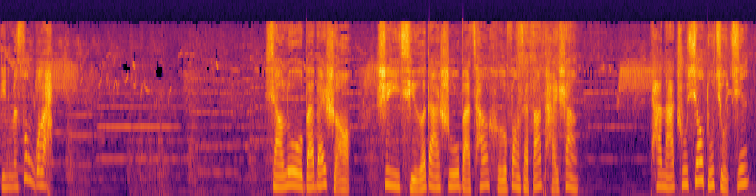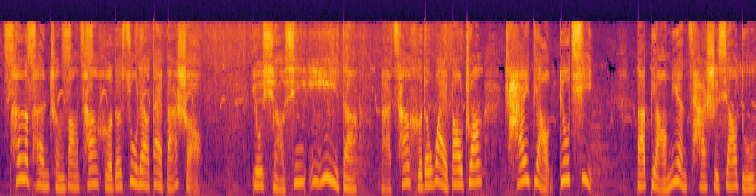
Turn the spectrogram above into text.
给你们送过来。”小鹿摆摆手，示意企鹅大叔把餐盒放在吧台上。他拿出消毒酒精，喷了喷盛放餐盒的塑料袋把手，又小心翼翼地把餐盒的外包装拆掉丢弃，把表面擦拭消毒。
